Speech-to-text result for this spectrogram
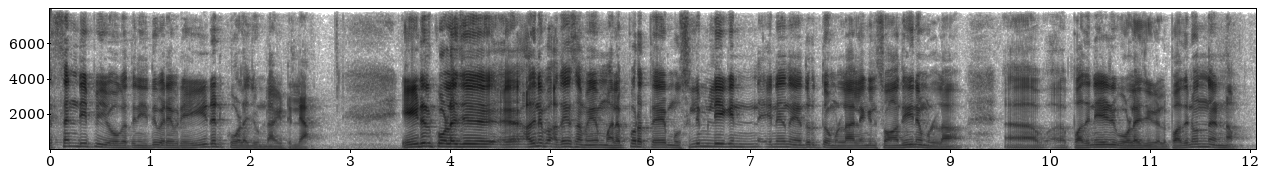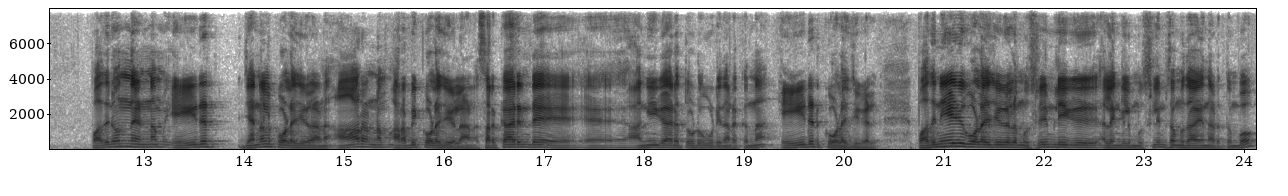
എസ് എൻ ഡി പി യോഗത്തിന് ഇതുവരെ ഒരു എയ്ഡഡ് കോളേജ് ഉണ്ടായിട്ടില്ല. എയ്ഡഡ് കോളേജ് അതിന് അതേസമയം മലപ്പുറത്തെ മുസ്ലിം ലീഗിന് നേതൃത്വമുള്ള അല്ലെങ്കിൽ സ്വാധീനമുള്ള പതിനേഴ് കോളേജുകൾ പതിനൊന്നെണ്ണം പതിനൊന്നെണ്ണം എയ്ഡഡ് ജനറൽ കോളേജുകളാണ് ആറെണ്ണം അറബിക് കോളേജുകളാണ്. സർക്കാരിന്റെ കൂടി നടക്കുന്ന എയ്ഡഡ് കോളേജുകൾ. പതിനേഴ് കോളേജുകൾ മുസ്ലിം ലീഗ് അല്ലെങ്കിൽ മുസ്ലിം സമുദായം നടത്തുമ്പോൾ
